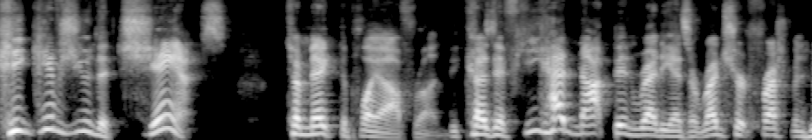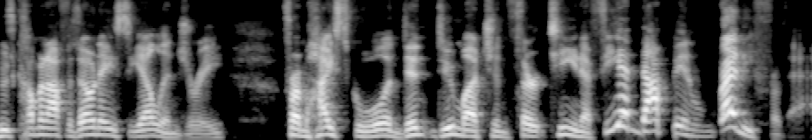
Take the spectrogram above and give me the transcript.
He gives you the chance to make the playoff run because if he had not been ready as a redshirt freshman who's coming off his own ACL injury from high school and didn't do much in 13, if he had not been ready for that,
